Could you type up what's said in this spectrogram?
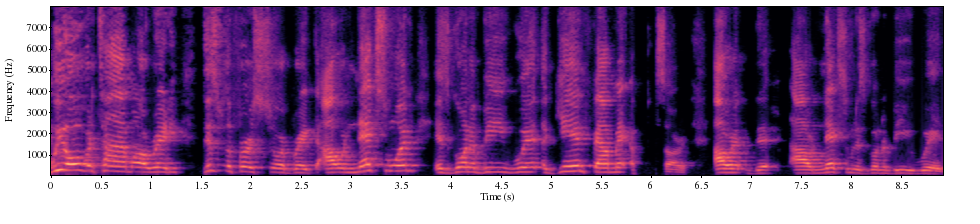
we over time already. This was the first short break. Our next one is going to be with again, film. Sorry, our the, our next one is going to be with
